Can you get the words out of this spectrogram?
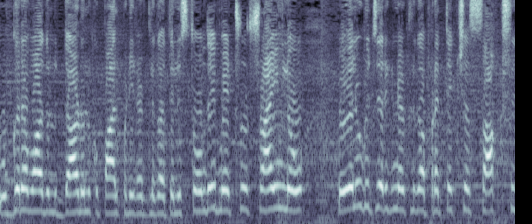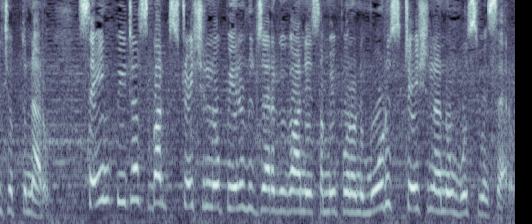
ఉగ్రవాదులు దాడులకు పాల్పడినట్లుగా తెలుస్తోంది. మెట్రో ట్రైన్లో పేలుడు జరిగినట్లుగా ప్రత్యక్ష సాక్షులు చెబుతున్నారు సెయింట్ పీటర్స్బర్గ్ స్టేషన్లో పేలుడు జరగగానే సమీపంలోని మూడు స్టేషన్లను మూసివేశారు.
